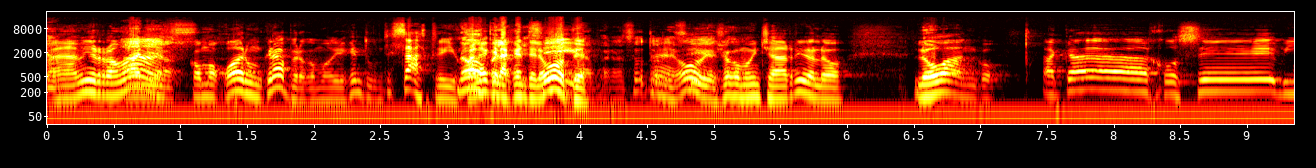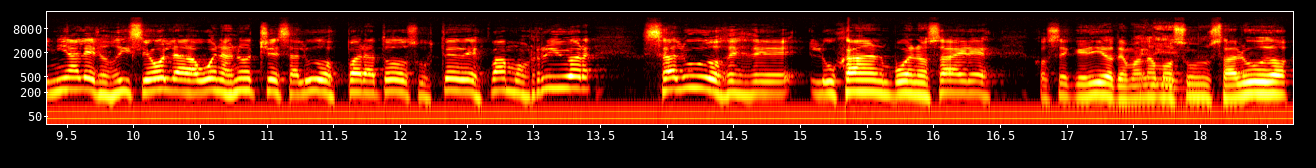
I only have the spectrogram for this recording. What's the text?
para mí Román, Años. como jugador un crack, pero como dirigente un desastre. Y No, ojalá que la gente que lo siga, vote. para nosotros Eh, que obvio, siga. yo como hincha de River lo, lo banco. Acá José Viñales nos dice, hola, buenas noches, saludos para todos ustedes, vamos River, saludos desde Luján, Buenos Aires. José querido, te mandamos un saludo.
